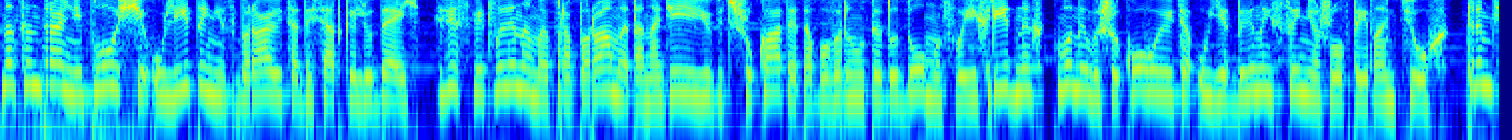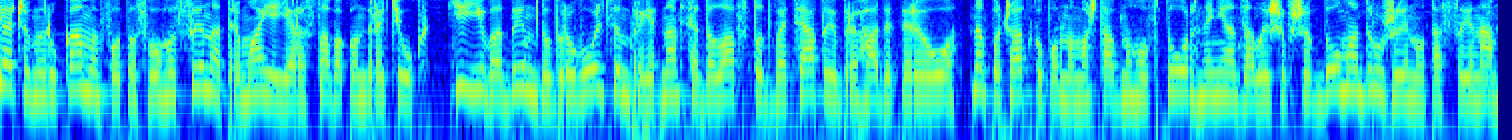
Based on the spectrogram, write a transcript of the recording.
На центральній площі у Літині збираються десятки людей. Зі світлинами, прапорами та надією відшукати та повернути додому своїх рідних. Вони вишиковуються у єдиний синьо-жовтий ланцюг. Тремтячими руками фото свого сина тримає Ярослава Кондратюк. Її Вадим добровольцем приєднався до лав 120-ї бригади ТРО на початку повномасштабного вторгнення, залишивши вдома дружину та сина.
